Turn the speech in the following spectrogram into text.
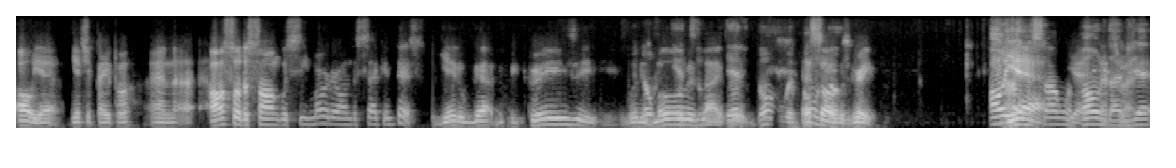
oh yeah, get your paper, and uh, also the song with C Murder on the second disc. Ghetto got me crazy. What is Don't more forget is to like. get it going with That song was great. Oh yeah, the Yeah, song with yeah, Bone that's Thugs, right. yeah.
